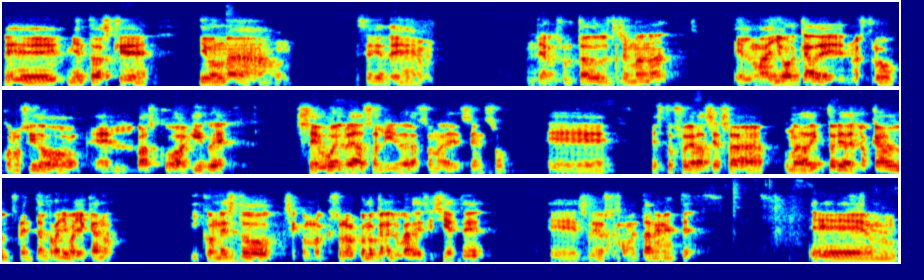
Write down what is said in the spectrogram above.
eh, mientras que, digo, en una serie de, de resultados de esta semana, el Mallorca de nuestro conocido, el Vasco Aguirre, se vuelve a salir de la zona de descenso. Eh, esto fue gracias a una victoria del local frente al Rayo Vallecano y con esto se, lo coloca en el lugar 17, eh, momentáneamente. Eh,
